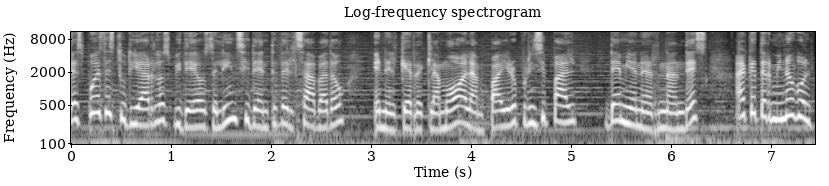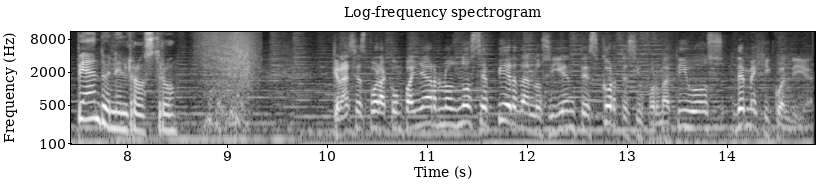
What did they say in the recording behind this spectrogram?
después de estudiar los videos del incidente del sábado en el que reclamó al umpire principal, Demian Hernández, al que terminó golpeando en el rostro. Gracias por acompañarnos. No se pierdan los siguientes cortes informativos de México al Día.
